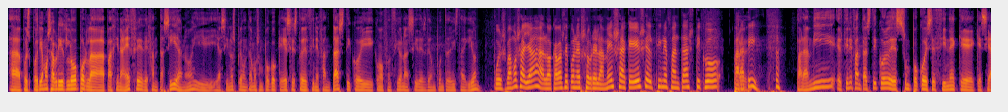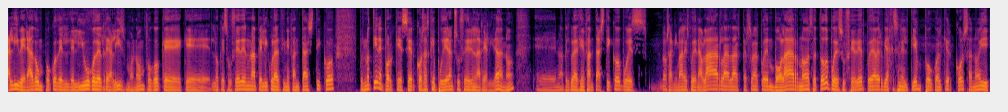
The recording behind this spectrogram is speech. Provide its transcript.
ah, pues podríamos abrirlo por la página F de fantasía, ¿no? Y, así nos preguntamos un poco qué es esto del cine fantástico y cómo funciona así desde un punto de vista de guion. Pues vamos allá, lo acabas de poner sobre la mesa, ¿qué es el cine fantástico para ti? Para mí, el cine fantástico es un poco ese cine que, que se ha liberado un poco del, del, yugo del realismo, ¿no? Un poco que, que, lo que sucede en una película de cine fantástico, pues no tiene por qué ser cosas que pudieran suceder en la realidad, ¿no? Eh, en una película de cine fantástico, pues los animales pueden hablar, las personas pueden volar, ¿no? todo puede suceder, puede haber viajes en el tiempo, cualquier cosa, ¿no? Y,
